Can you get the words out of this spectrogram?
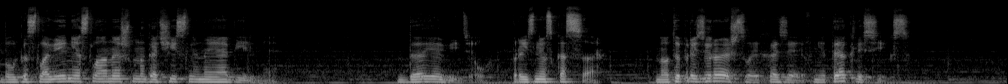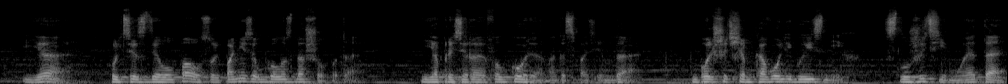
Благословения Сланеш многочисленные и обильные. «Да, я видел», — произнес Кассар. «Но ты презираешь своих хозяев, не так ли, Сикс?» «Я...» — Культис сделал паузу и понизил голос до шепота. «Я презираю Фалкориана, господин, да. Больше, чем кого-либо из них. Служить ему — это...»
